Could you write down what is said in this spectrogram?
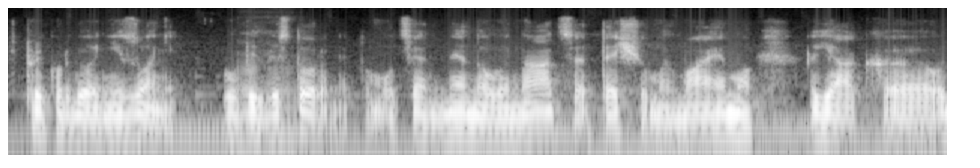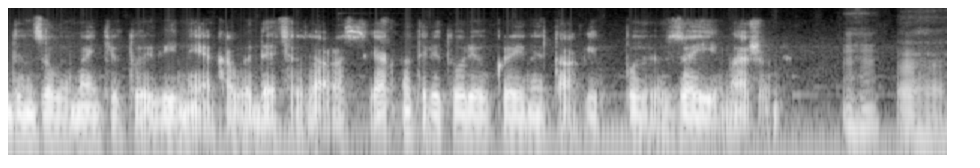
в прикордонній зоні. В обидві сторони. Тому це не новина, це те, що ми маємо як е, один з елементів тої війни, яка ведеться зараз, як на території України, так і за її межами. Мгм. Угу.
